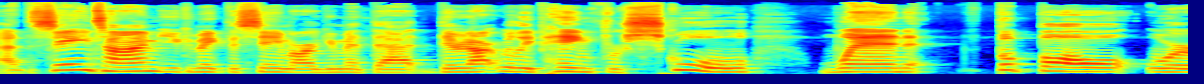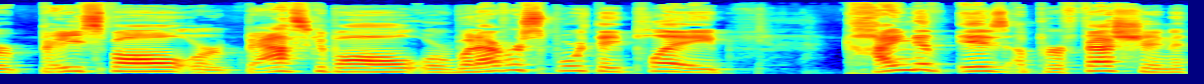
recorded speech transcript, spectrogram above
At the same time, you can make the same argument that they're not really paying for school when football or baseball or basketball or whatever sport they play kind of is a profession.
